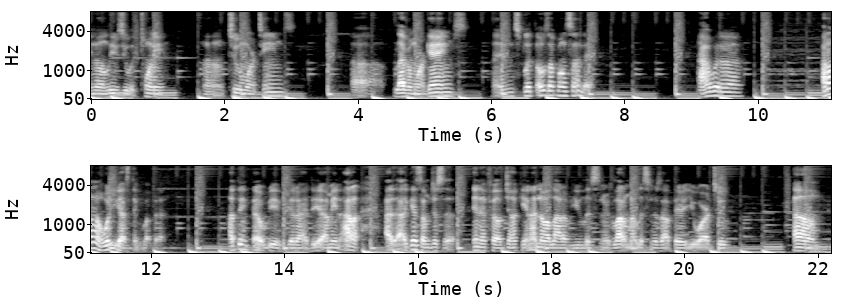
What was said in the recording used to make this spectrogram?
You know, leaves you with 22 uh, more teams, uh, eleven more games, and split those up on Sunday. I would, uh, I don't know. What do you guys think about that? I think that would be a good idea. I mean, I don't. I, I, guess I'm just a NFL junkie, and I know a lot of you listeners, a lot of my listeners out there, you are too. Um,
